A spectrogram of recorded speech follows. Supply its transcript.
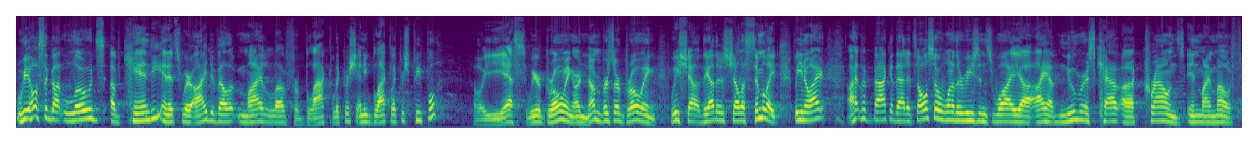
we also got loads of candy, and it's where I developed my love for black licorice. Any black licorice people? Oh, yes, we are growing. Our numbers are growing. We shall, the others shall assimilate. But you know, I, I look back at that. It's also one of the reasons why uh, I have numerous ca- uh, crowns in my mouth.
